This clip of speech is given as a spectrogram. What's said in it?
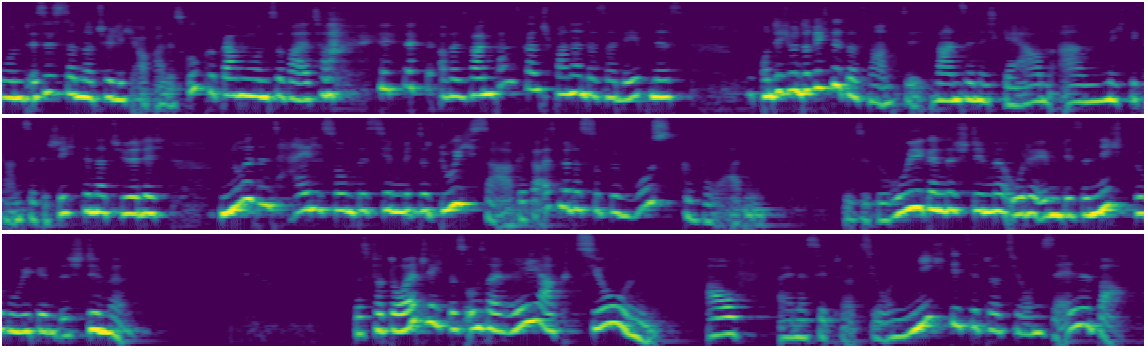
Und es ist dann natürlich auch alles gut gegangen und so weiter. Aber es war ein ganz, ganz spannendes Erlebnis. Und ich unterrichte das wahnsinnig gern. Ähm, nicht die ganze Geschichte natürlich, nur den Teil so ein bisschen mit der Durchsage. Da ist mir das so bewusst geworden. Diese beruhigende Stimme oder eben diese nicht beruhigende Stimme. Das verdeutlicht, dass unsere Reaktion auf eine Situation, nicht die Situation selber,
